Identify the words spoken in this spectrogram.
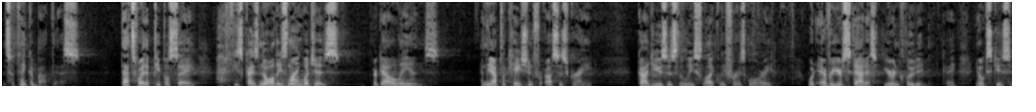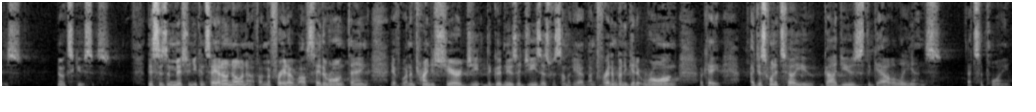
And so think about this. That's why the people say, How do these guys know all these languages? They're Galileans. And the application for us is great. God uses the least likely for his glory. Whatever your status, you're included. Okay? No excuses. No excuses. This is a mission. You can say, I don't know enough. I'm afraid I'll say the wrong thing. If, when I'm trying to share G- the good news of Jesus with somebody, I'm afraid I'm going to get it wrong. Okay, I just want to tell you, God used the Galileans. That's the point.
